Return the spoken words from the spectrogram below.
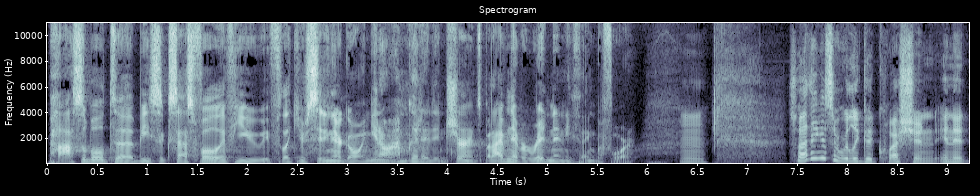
possible to be successful if you, if like you're sitting there going, you know, I'm good at insurance, but I've never written anything before? Mm. So I think it's a really good question, and it,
